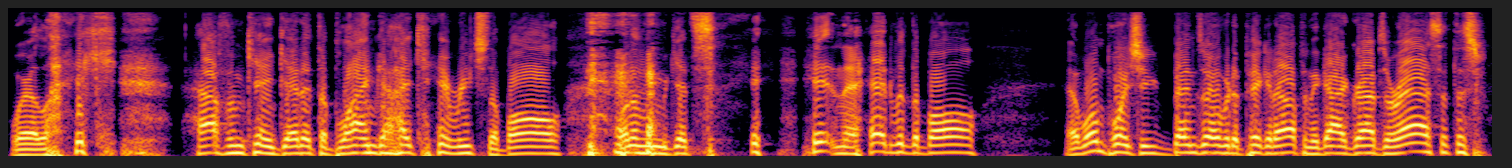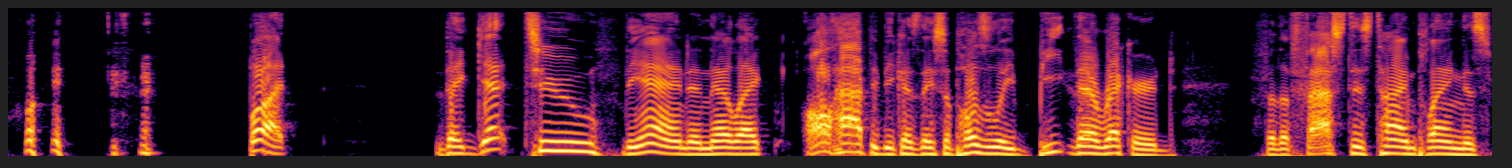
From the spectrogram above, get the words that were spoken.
where like half of them can't get it. The blind guy can't reach the ball. One of them gets hit in the head with the ball. At one point, she bends over to pick it up, and the guy grabs her ass at this point. but they get to the end, and they're like, all happy because they supposedly beat their record for the fastest time playing this,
